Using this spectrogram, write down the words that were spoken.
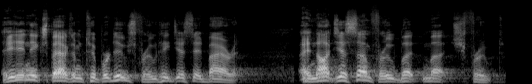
He didn't expect them to produce fruit, he just said, bear it. And not just some fruit, but much fruit.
